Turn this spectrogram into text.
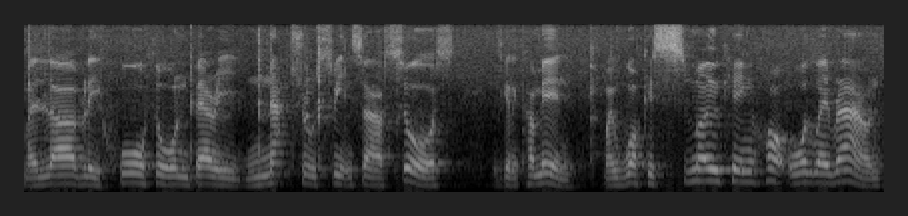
my lovely hawthorn berry natural sweet and sour sauce is going to come in. My wok is smoking hot all the way around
